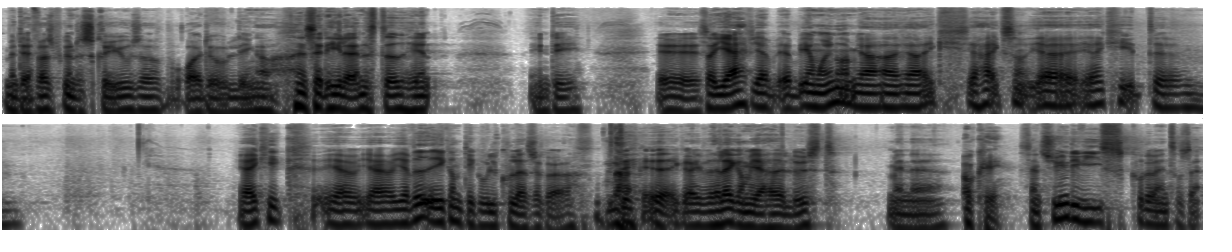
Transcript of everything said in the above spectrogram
Men da jeg først begyndte at skrive, så røg det jo længere, så et helt andet sted hen, end det. Øh, så ja, jeg, jeg, jeg må indrømme, jeg, jeg, er ikke, jeg, har ikke så, jeg, jeg er ikke helt... Øh, jeg, er ikke jeg, jeg, jeg ved ikke, om det ville kunne lade sig gøre. Nej. Det, jeg, jeg ved heller ikke, om jeg havde lyst. Men øh, Okay. sandsynligvis kunne det være interessant.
